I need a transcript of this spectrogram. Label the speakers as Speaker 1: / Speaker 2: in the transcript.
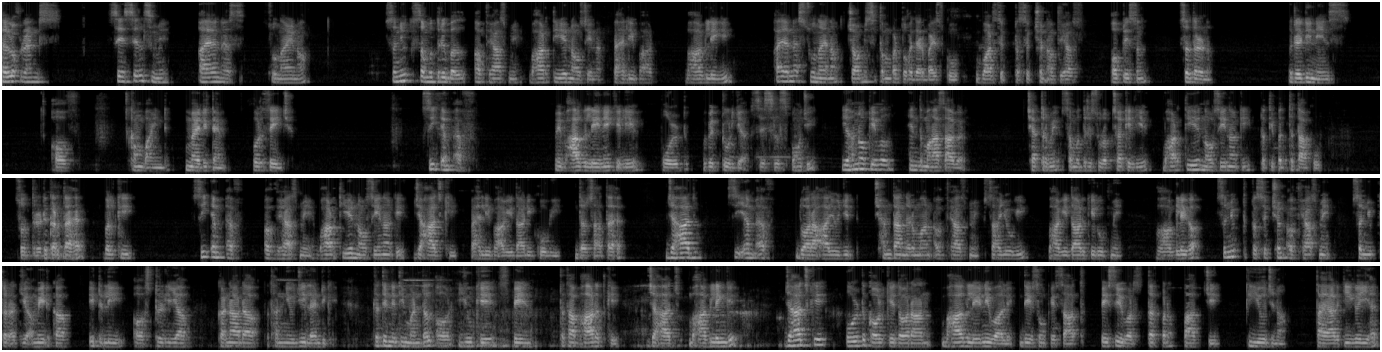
Speaker 1: Hello friends Seychelles में INS Sunayna संयुक्त समुद्री बल अभ्यास में भारतीय नौसेना पहली बार भाग लेगी। आईएनएस सुनायना 24 सितंबर 2022 को वार्षिक प्रशिक्षण अभ्यास operation southern readiness of combined maritime forces CMF में भाग लेने के लिए पोर्ट विक्टोरिया सेशल्स पहुँची। यह न केवल हिंद महासागर क्षेत्र में समुद्री सुरक्षा के लिए भारतीय नौसेना की प्रतिबद्धता को सुदृढ़ करता है, बल्कि सीएमएफ अभ्यास में भारतीय नौसेना के जहाज़ की पहली भागीदारी को भी दर्शाता है। जहाज़ सीएमएफ द्वारा आयोजित क्षमता निर्माण अभ्यास में सहयोगी भागीदार के रूप में भाग लेगा। संयुक्त प्रशिक्षण अभ्यास में संयुक्त राज्य अमेरिका, इटली, ऑस्ट्रेलिया कनाडा तथा न्यूजीलैंड के प्रतिनिधिमंडल और यूके, स्पेन तथा भारत के जहाज़ भाग लेंगे। जहाज़ के पोर्ट कॉल के दौरान भाग लेने वाले देशों के साथ पेशेवर स्तर पर बातचीत की योजना तैयार की गई है।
